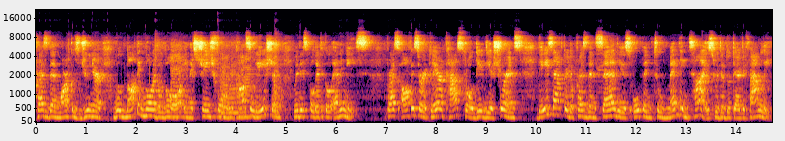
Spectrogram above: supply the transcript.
President Marcos Jr. will not ignore the law in exchange for reconciliation with his political enemies. Press officer Claire Castro gave the assurance days after the president said he is open to mending ties with the Duterte family.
